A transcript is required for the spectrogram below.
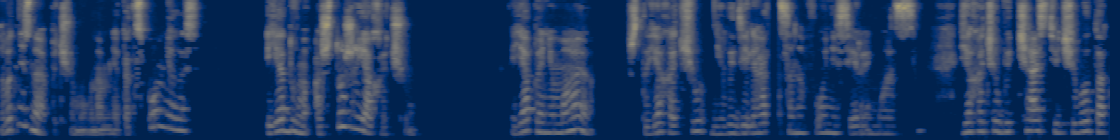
Вот не знаю, почему она мне так вспомнилась. И я думаю, а что же я хочу? я понимаю, что я хочу не выделяться на фоне серой массы. Я хочу быть частью чего-то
